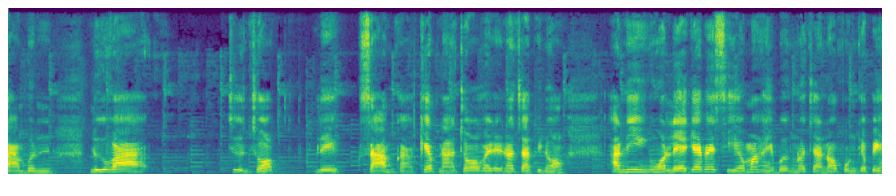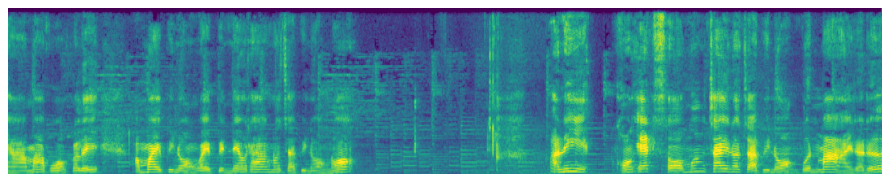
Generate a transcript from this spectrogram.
ตามเพิ่นหรือว่าชื่นชอบเลขสามกับแคปหน้าจอไว้เลยเนาะจ่าพี่น้องอันนี้งวดแรกแยายแพทย์สีเอามาให้เบิ่งเนาะจ้ะเนาะเพิ่งจะไปหามาพอก็เลยเอาไม้พี่น้องไว้เป็นแนวทางเนาะจ้ะพี่น้องเนาะอันนี้ของแอดสอเมืองชัยเนาะจ้ะพี่น้องเพิ่นมาให้ละเด้อ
